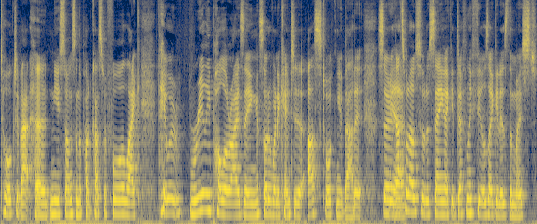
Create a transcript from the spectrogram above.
talked about her new songs on the podcast before, like they were really polarizing, sort of when it came to us talking about it. So Yeah. that's what I was sort of saying. Like it definitely feels like it is the most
